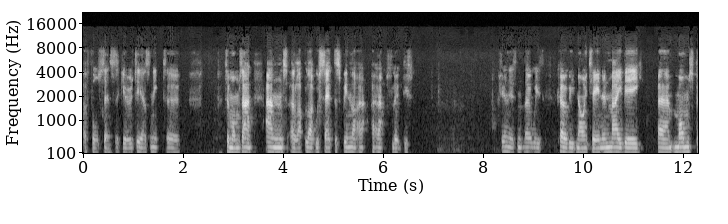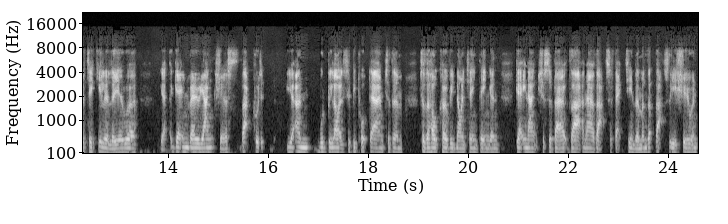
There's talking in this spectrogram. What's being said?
a, full sense of security, hasn't it, to to mums and and uh, like we said, there's been like an absolute distraction, isn't there, with COVID 19 and maybe um, moms, particularly, who are getting very anxious, that could yeah, and would be likely to be put down to them to the whole COVID nineteen thing and getting anxious about that and how that's affecting them. And that that's the issue and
